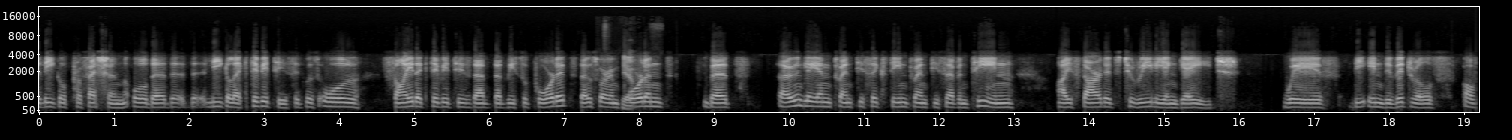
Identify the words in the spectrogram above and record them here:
the legal profession or the, the, the, legal activities. It was all side activities that, that we supported. Those were important, but only in 2016, 2017, I started to really engage with the individuals of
